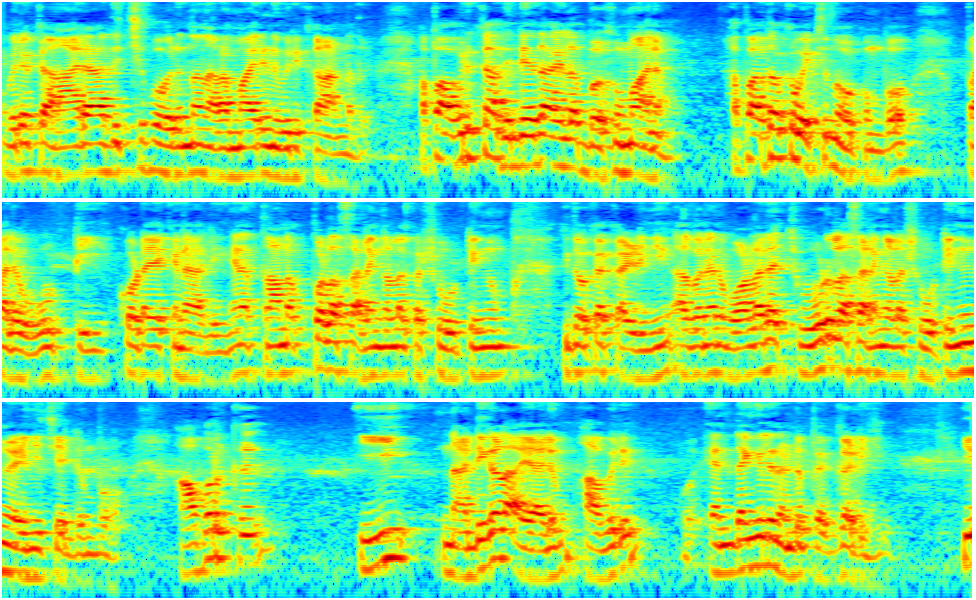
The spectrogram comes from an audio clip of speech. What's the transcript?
ഇവരൊക്കെ ആരാധിച്ച് പോരുന്ന നടന്മാരാണ് ഇവർ കാണുന്നത്. അപ്പോൾ അവർക്ക് അതിന്റേതായുള്ള ബഹുമാനം. അപ്പോൾ അതൊക്കെ വെച്ച് നോക്കുമ്പോൾ പല ഊട്ടി കൊടൈക്കനാൽ ഇങ്ങനെ തണുപ്പുള്ള സ്ഥലങ്ങളിലൊക്കെ ഷൂട്ടിങ്ങും ഇതൊക്കെ കഴിഞ്ഞ് അതുപോലെ തന്നെ വളരെ ചൂടുള്ള സ്ഥലങ്ങളിലെ ഷൂട്ടിങ്ങും കഴിഞ്ഞ് ചെല്ലുമ്പോൾ അവർക്ക് ഈ നടികളായാലും അവർ എന്തെങ്കിലും രണ്ട് പെഗടിക്കും. ഈ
